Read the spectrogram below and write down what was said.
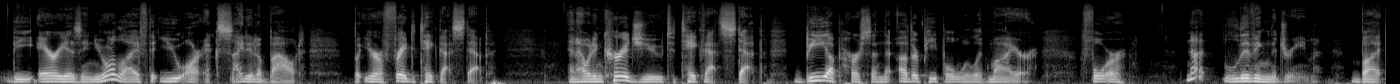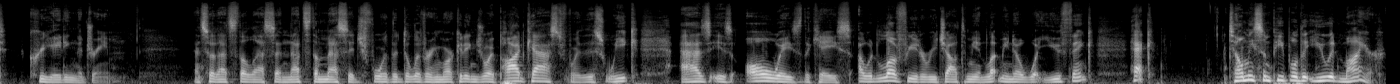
the areas in your life that you are excited about, but you're afraid to take that step. And I would encourage you to take that step. Be a person that other people will admire for not living the dream, but creating the dream. And so that's the lesson. That's the message for the Delivering Marketing Joy podcast for this week. As is always the case, I would love for you to reach out to me and let me know what you think. Heck, tell me some people that you admire.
